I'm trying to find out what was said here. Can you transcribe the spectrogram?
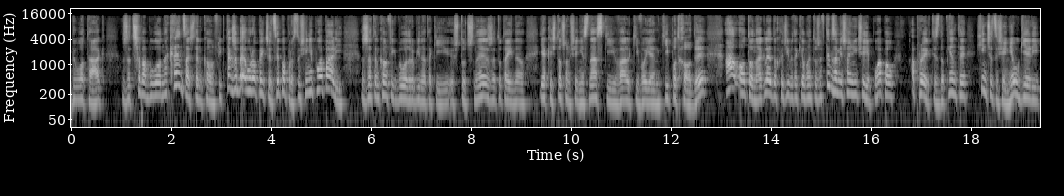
było tak, że trzeba było nakręcać ten konflikt, tak żeby Europejczycy po prostu się nie połapali. Że ten konflikt był odrobinę taki sztuczny, że tutaj no, jakieś toczą się niesnaski, walki, wojenki, podchody, a oto nagle dochodzimy do takiego momentu, że w tym zamieszaniu nikt się nie połapał, a projekt jest dopięty, Chińczycy się nie ugięli,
